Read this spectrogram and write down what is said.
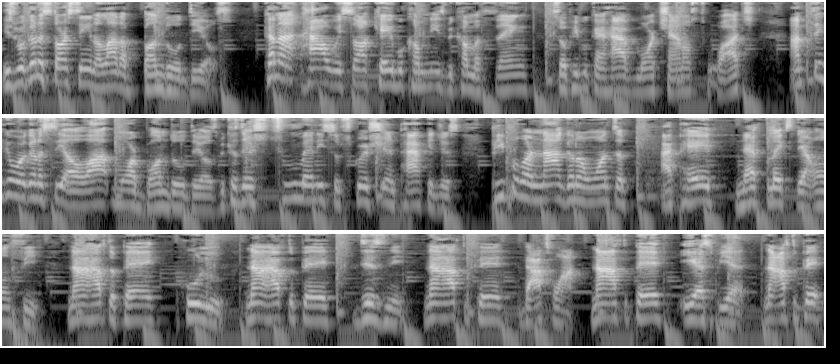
is we're going to start seeing a lot of bundle deals. Kind of how we saw cable companies become a thing so people can have more channels to watch. I'm thinking we're going to see a lot more bundle deals because there's too many subscription packages. People are not going to want to, I paid Netflix their own fee. Now I have to pay Hulu. Now I have to pay Disney. Now I have to pay That's why. Now I have to pay ESPN. Now I have to pay.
